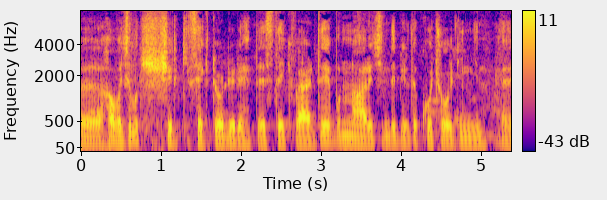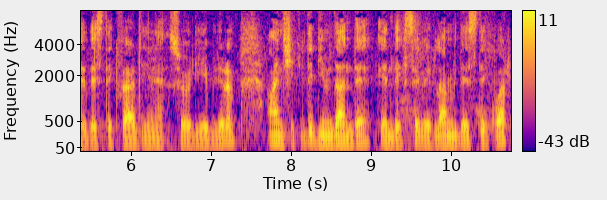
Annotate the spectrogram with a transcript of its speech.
e, havacılık şirk sektörleri destek verdi. Bunun haricinde bir de Koç Holding'in e, destek verdiğini söyleyebilirim. Aynı şekilde BİM'den de endekse verilen bir destek var.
